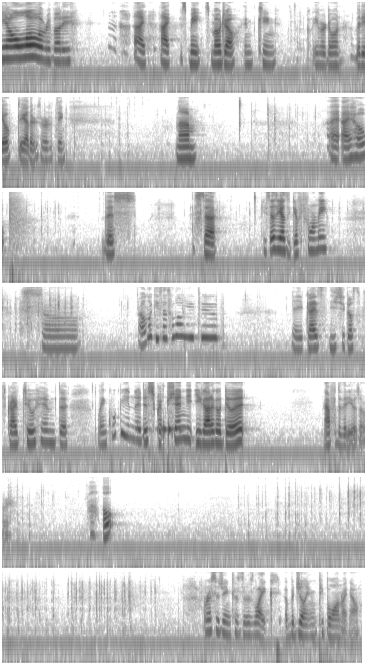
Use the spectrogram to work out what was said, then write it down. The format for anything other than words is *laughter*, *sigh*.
Hello, everybody. Hi, hi, it's me, it's Mojo and King Cleaver doing video together, sort of thing. Um, I I hope this, this uh, he says he has a gift for me. So, oh look, he says hello YouTube. Yeah, you guys, you should go subscribe to him. The link will be in the description. You, you gotta go do it after the video is over. *gasps* Oh. Messaging because there's like a bajillion people on right now.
